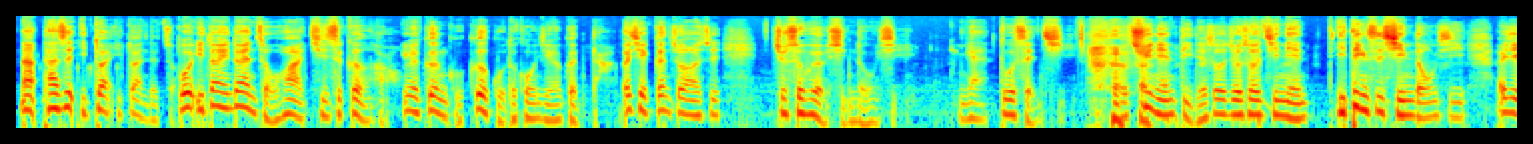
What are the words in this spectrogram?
那它是一段一段的走，不过一段一段走的话其实更好，因为个股个股的空间会更大，而且更重要的是就是会有新东西。你看多神奇！我去年底的时候就说，今年一定是新东西，而且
